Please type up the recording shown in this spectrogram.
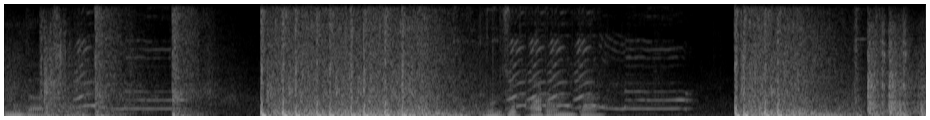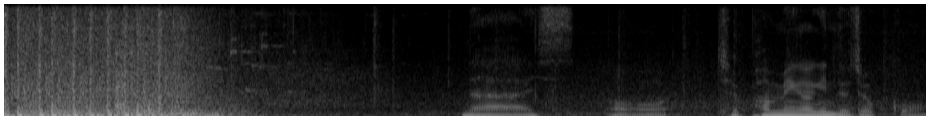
온다. 오른쪽 바로 온다. nice 어, 제 farming하기 늦었고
